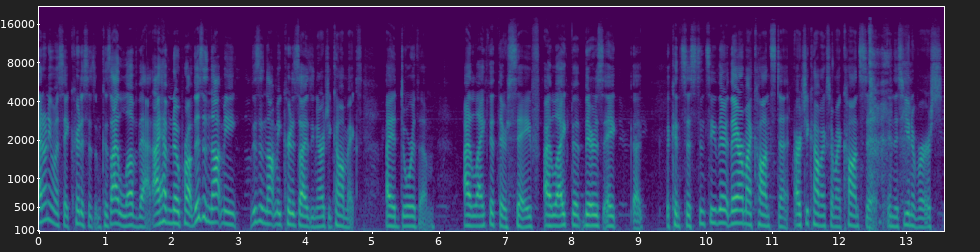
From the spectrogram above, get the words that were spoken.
I don't even want to say criticism because I love that. I have no problem. This is not me. This is not me criticizing Archie comics. I adore them. I like that they're safe. I like that there's a, a, a consistency there. They are my constant. Archie comics are my constant in this universe.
